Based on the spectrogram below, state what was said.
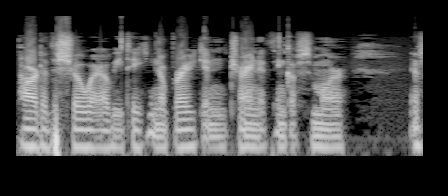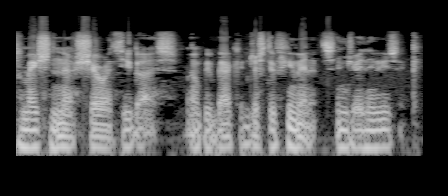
part of the show where I'll be taking a break and trying to think of some more information to share with you guys. I'll be back in just a few minutes. Enjoy the music.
